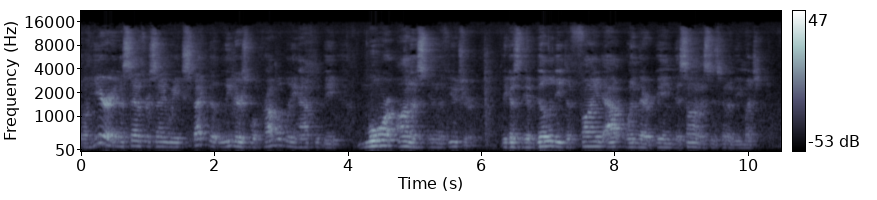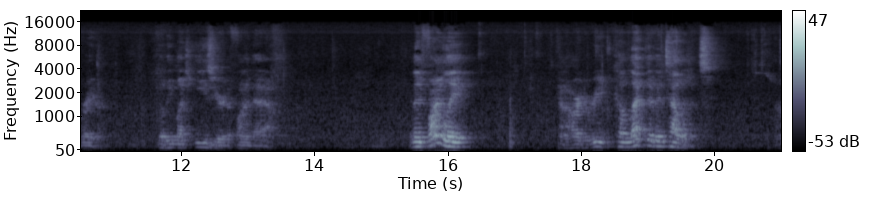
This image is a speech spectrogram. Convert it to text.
Well, here, in a sense, we're saying we expect that leaders will probably have to be more honest in the future because the ability to find out when they're being dishonest is going to be much greater. It'll be much easier to find that out. And then finally, kind of hard to read, collective intelligence. Uh,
